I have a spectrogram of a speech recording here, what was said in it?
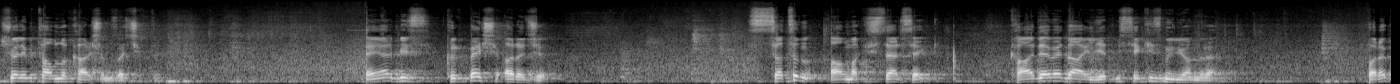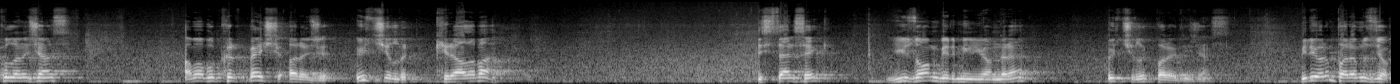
şöyle bir tablo karşımıza çıktı. Eğer biz 45 aracı satın almak istersek KDV dahil 78 milyon lira para kullanacağız. Ama bu 45 aracı 3 yıllık kiralama istersek 111 milyon lira 3 yıllık para ödeyeceğiz. Biliyorum paramız yok.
